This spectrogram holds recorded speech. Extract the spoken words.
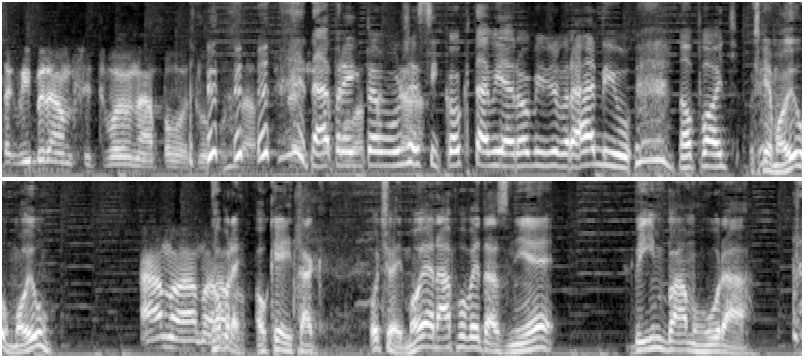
Tak vyberám si tvoju sa- Napriek tomu, taká- že si koktavia robíš v rádiu. No poď. Počkaj, moju? Moju? Áno, áno. Dobre, áno. OK, tak počkaj, moja nápoveda znie Bim bam hurá.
